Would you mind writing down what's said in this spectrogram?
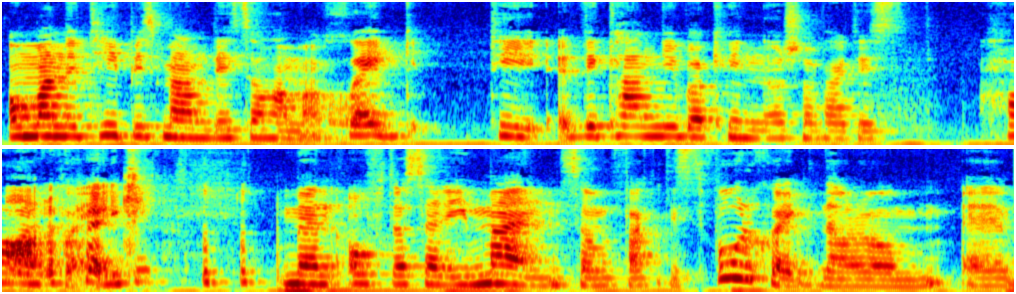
om man är typiskt manlig så har man skägg. Det kan ju vara kvinnor som faktiskt har Har skägg. skägg. Men oftast är det ju män som faktiskt får skägg när de eh,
